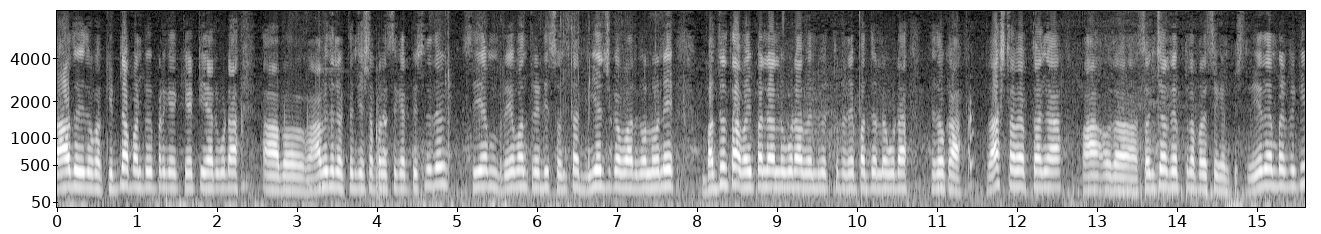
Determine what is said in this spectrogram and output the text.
కాదు. ఇది ఒక కిడ్నాప్ అంటూ ఇప్పటికే కేటీఆర్ కూడా ఆవేదన వ్యక్తం చేసిన పరిస్థితి కనిపిస్తుంది. సీఎం రేవంత్ రెడ్డి సొంత నియోజకవర్గంలోనే భద్రతా వైఫల్యాలు కూడా వెలువెత్తున్న నేపథ్యంలో కూడా ఇది ఒక రాష్ట్ర వ్యాప్తంగా సంచలనం రేపుతున్న పరిస్థితి కనిపిస్తుంది. ఏదేమైనప్పటికీ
